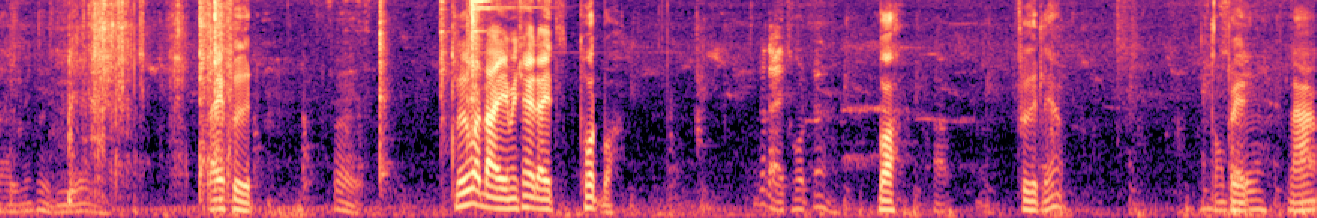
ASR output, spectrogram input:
ใดไม่ค่อยดีเลยไดฝืดใช่หรือว่าไดไม่ใช่ไดโทษบ่ ก็ได้ทดนะบ่ครับฝืดแล้ว ต้องไปล้าง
